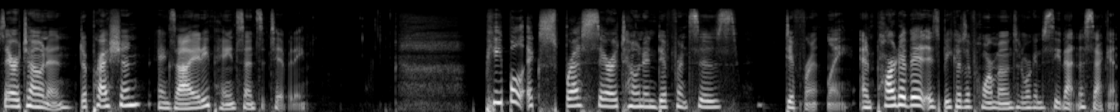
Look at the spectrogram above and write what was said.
serotonin, depression, anxiety, pain sensitivity. People express serotonin differences differently. And part of it is because of hormones, and we're going to see that in a second.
